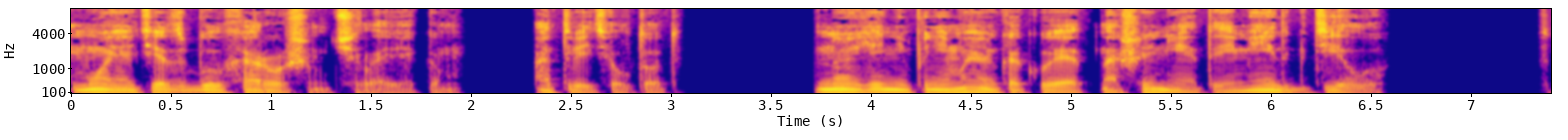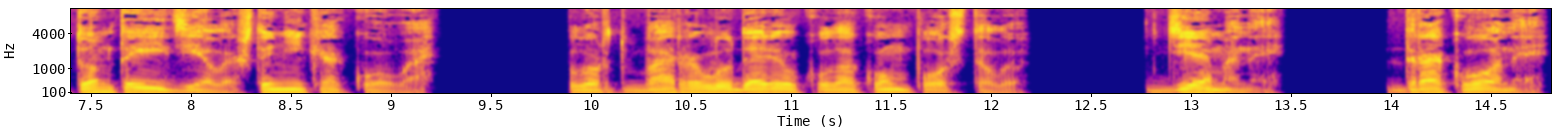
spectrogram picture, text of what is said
«Мой отец был хорошим человеком», — ответил тот. «Но я не понимаю, какое отношение это имеет к делу». «В том-то и дело, что никакого», Лорд Баррелл ударил кулаком по столу. «Демоны! Драконы!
